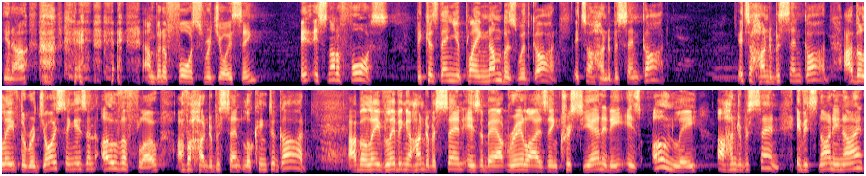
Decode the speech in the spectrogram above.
you know, I'm going to force rejoicing. It's not a force because then you're playing numbers with God. It's 100% God. It's 100% God. I believe the rejoicing is an overflow of 100% looking to God. I believe living 100% is about realizing Christianity is only 100%. If it's 99,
